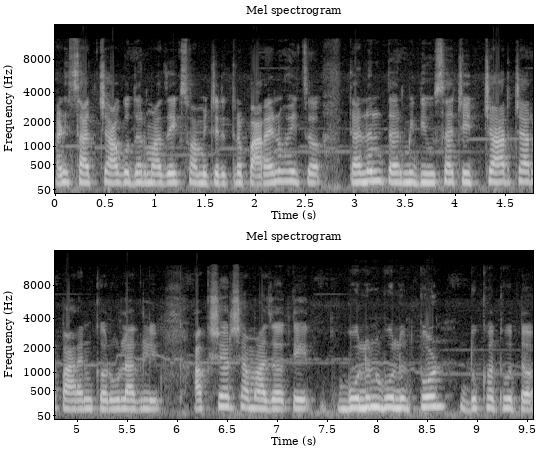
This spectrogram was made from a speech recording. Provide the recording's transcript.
आणि सातच्या अगोदर माझं एक स्वामीचरित्र पारायण व्हायचं. त्यानंतर मी दिवसाचे चार चार पारायण करू लागली. अक्षरशः माझं ते बोलून बोलून तोंड दुखत होतं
